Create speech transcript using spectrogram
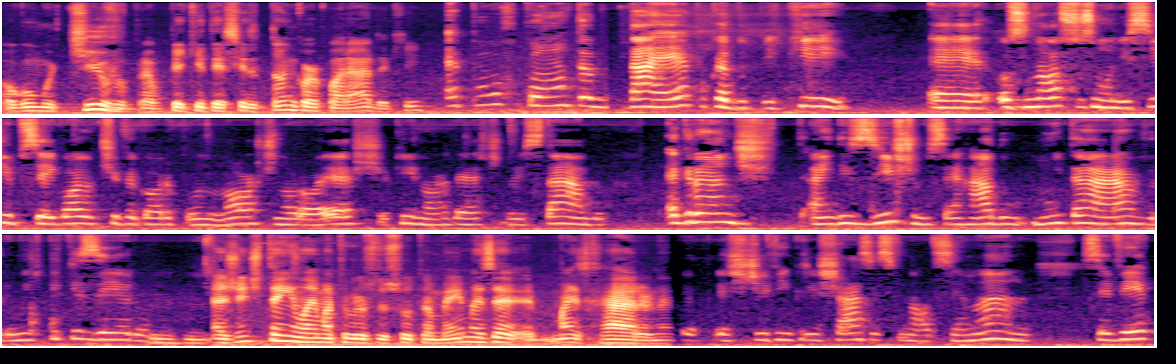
algum motivo para o pequi ter sido tão incorporado aqui? É por conta da época do piqui, é, os nossos municípios, é igual eu tive agora para o norte, noroeste, aqui, nordeste do estado, é grande. Ainda existe no Cerrado muita árvore, muito piquezeiro. A gente tem lá em Mato Grosso do Sul também, mas é, é mais raro, né? eu eu estive em Crixás esse final de semana, você vê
